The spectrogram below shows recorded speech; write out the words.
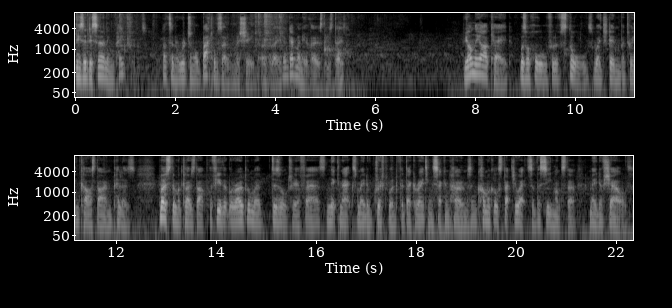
These are discerning patrons. That's an original Battlezone machine over there. You don't get many of those these days. Beyond the arcade was a hall full of stalls wedged in between cast iron pillars. Most of them were closed up. The few that were open were desultory affairs, knickknacks made of driftwood for decorating second homes, and comical statuettes of the sea monster made of shells.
